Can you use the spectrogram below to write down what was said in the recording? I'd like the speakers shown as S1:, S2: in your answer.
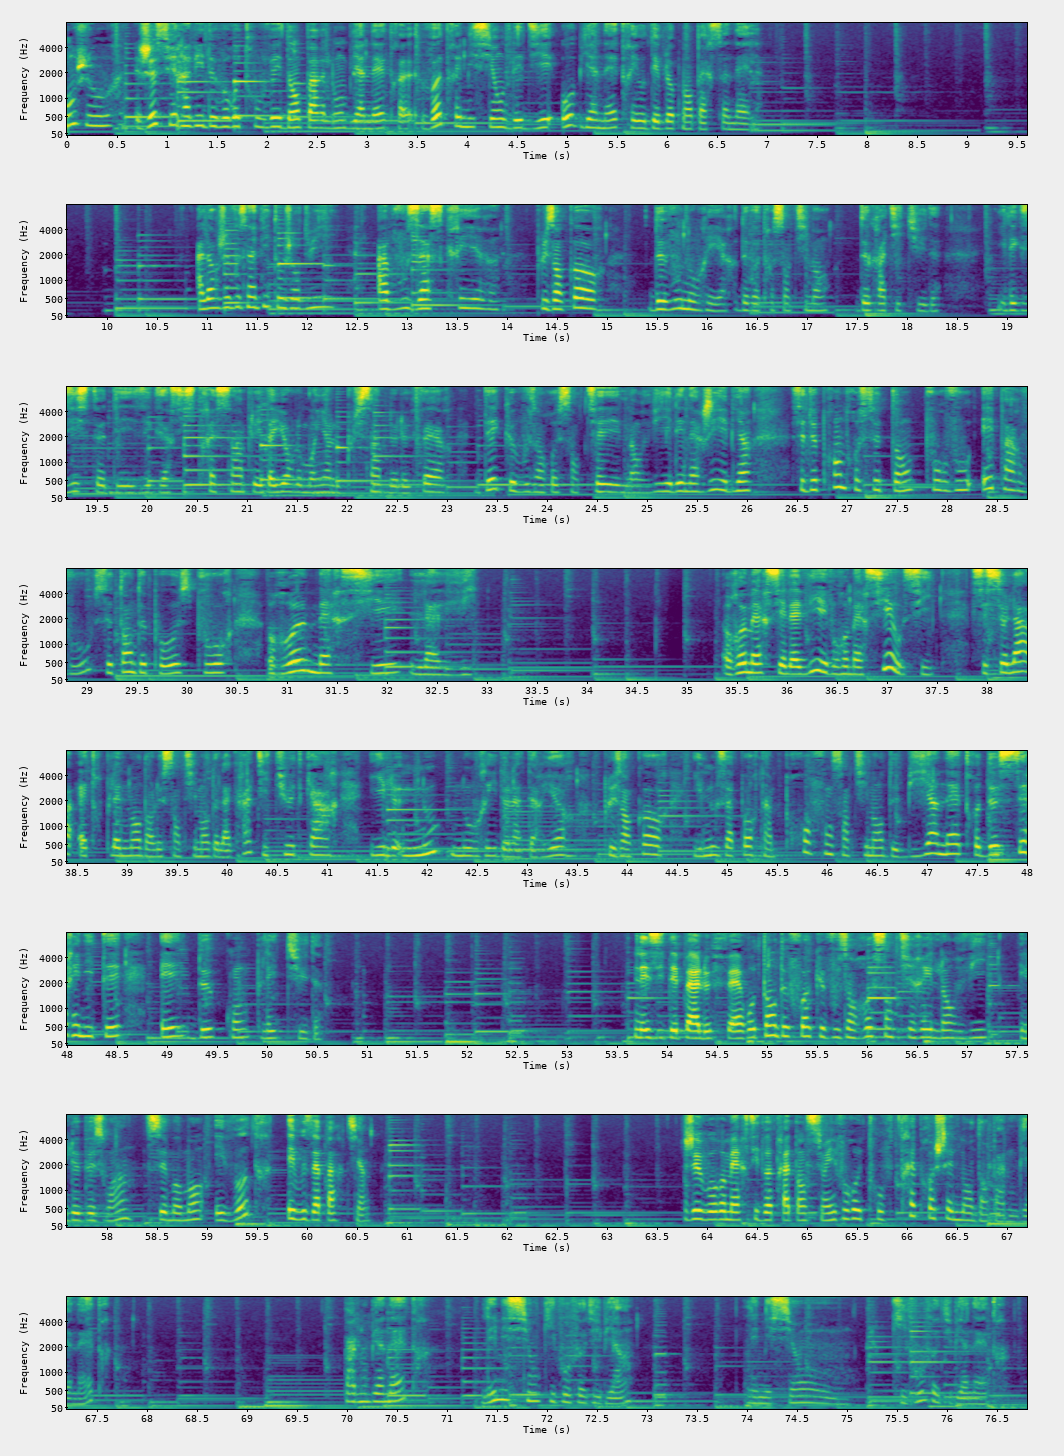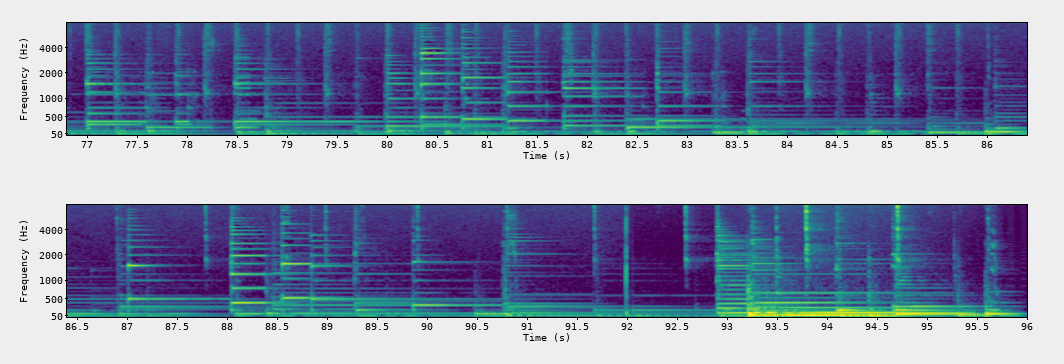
S1: Je suis ravie de vous retrouver dans Parlons Bien-être, votre émission dédiée au bien-être et au développement personnel. Alors je vous invite aujourd'hui à vous inscrire, plus encore, de vous nourrir de votre sentiment de gratitude. Il existe des exercices très simples et d'ailleurs le moyen le plus simple de le faire dès que vous en ressentez l'envie et l'énergie, eh bien, c'est de prendre ce temps pour vous et par vous, ce temps de pause pour remercier la vie. Remercier la vie et vous remercier aussi. C'est cela être pleinement dans le sentiment de la gratitude car il nous nourrit de l'intérieur. Plus encore, il nous apporte un profond sentiment de bien-être, de sérénité et de complétude. N'hésitez pas à le faire autant de fois que vous en ressentirez l'envie et le besoin. Ce moment est vôtre et vous appartient. Je vous remercie de votre attention et vous retrouve très prochainement dans Parlons Bien-être. Parlons Bien-être, l'émission qui vous veut du bien, l'émission qui vous veut du bien-être.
